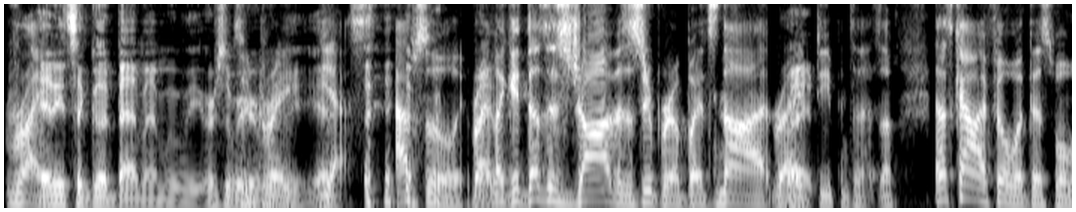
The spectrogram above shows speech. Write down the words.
right. and it's a good Batman movie or It's a superhero great, movie. Yeah. yes, absolutely, right. Right. Like it does its job as a superhero, but it's not right, Right. deep into that stuff. And that's kind of how I feel with this one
